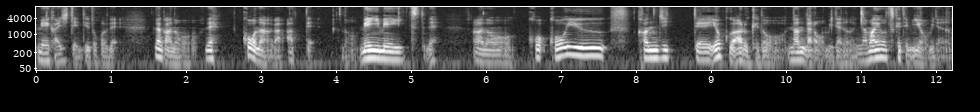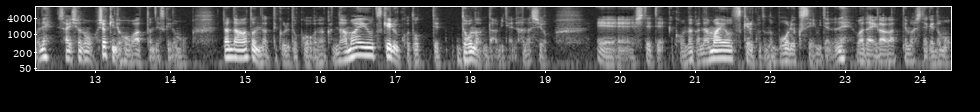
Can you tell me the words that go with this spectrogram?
明快辞典っていうところでなんかあのねコーナーがあってあのメイメイっつってねあのここういう漢字ってよくあるけどなんだろうみたいなのに名前を付けてみようみたいなのがね最初の初期の方はあったんですけどもだんだん後になってくるとこうなんか名前を付けることってどうなんだみたいな話を、えーしててこうなんか名前を付けることの暴力性みたいなね話題が上がってましたけども。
